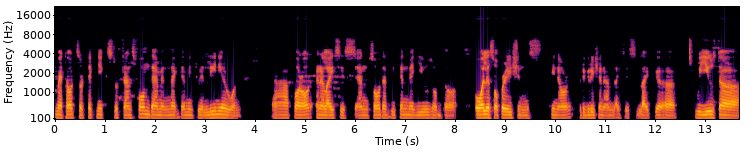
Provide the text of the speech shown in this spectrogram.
methods or techniques to transform them and make them into a linear one uh, for our analysis and so that we can make use of the OLS operations in our regression analysis. Like uh, we use the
